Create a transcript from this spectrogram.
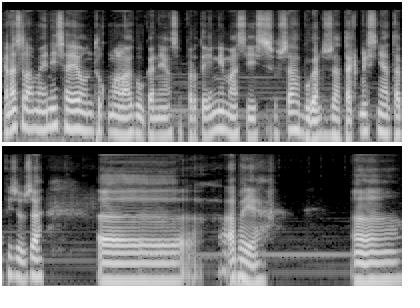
karena selama ini saya untuk melakukan yang seperti ini masih susah bukan susah teknisnya tapi susah uh, apa ya, uh,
